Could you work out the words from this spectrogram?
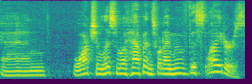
and watch and listen what happens when I move the sliders.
